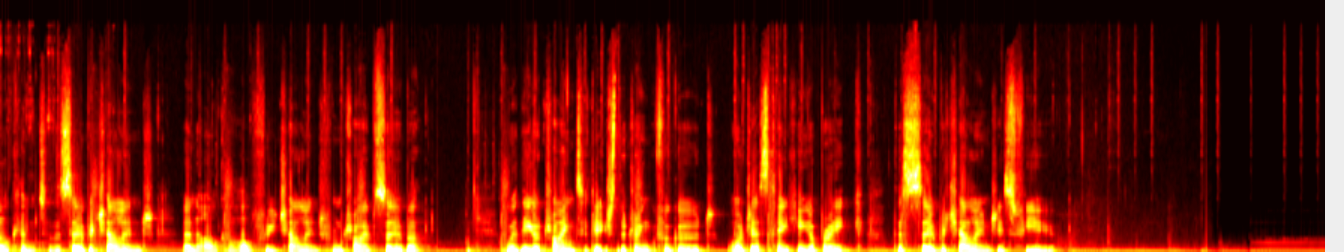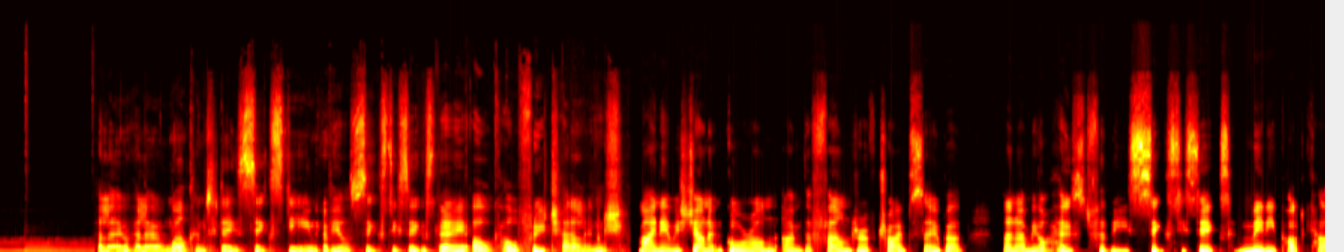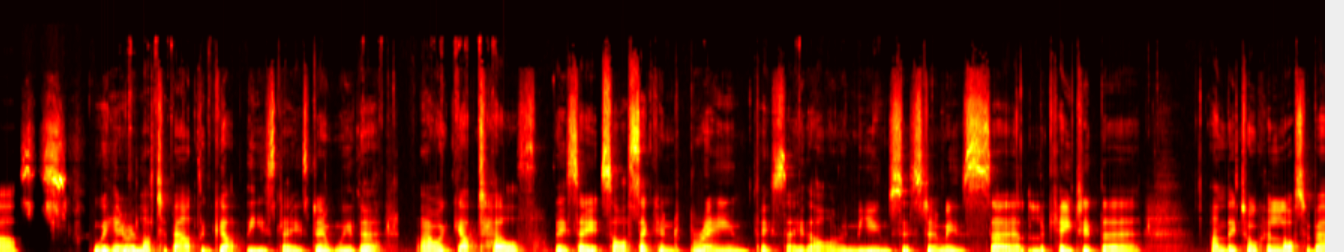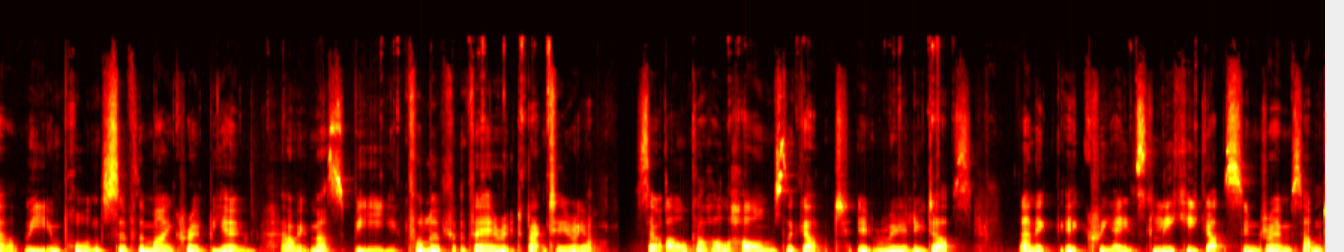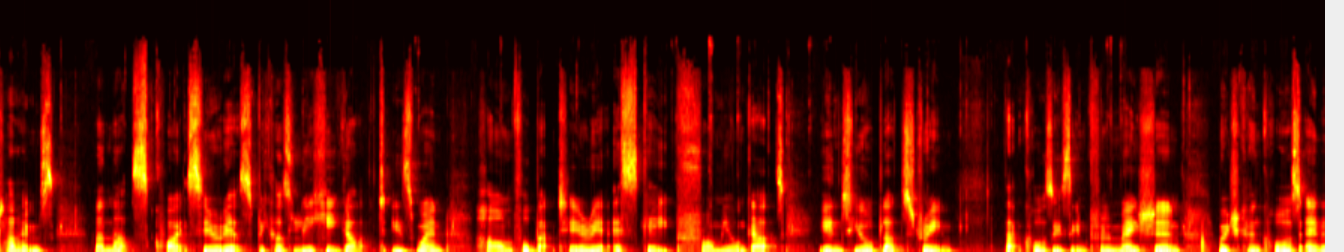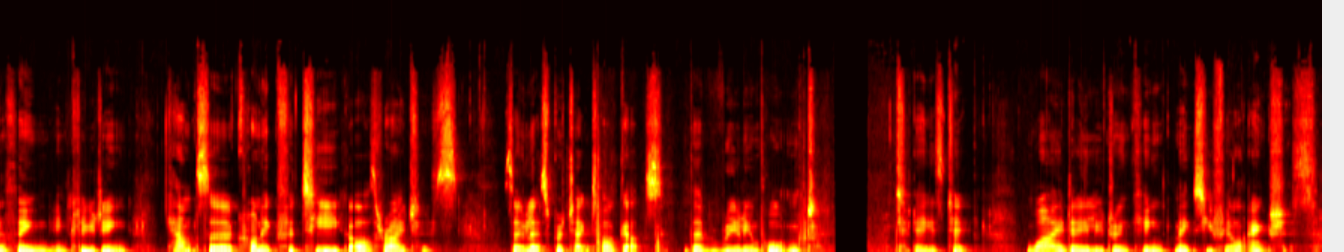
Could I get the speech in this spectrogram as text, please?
Welcome to the Sober Challenge, an alcohol free challenge from Tribe Sober. Whether you're trying to ditch the drink for good or just taking a break, the Sober Challenge is for you. Hello, hello, and welcome to day 16 of your 66 day alcohol free challenge. My name is Janet Gourand. I'm the founder of Tribe Sober, and I'm your host for these 66 mini podcasts. We hear a lot about the gut these days, don't we? The, our gut health. They say it's our second brain, they say that our immune system is uh, located there. And they talk a lot about the importance of the microbiome, how it must be full of varied bacteria. So, alcohol harms the gut, it really does. And it, it creates leaky gut syndrome sometimes. And that's quite serious because leaky gut is when harmful bacteria escape from your gut into your bloodstream. That causes inflammation, which can cause anything, including cancer, chronic fatigue, arthritis. So let's protect our guts. They're really important. Today's tip why daily drinking makes you feel anxious.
